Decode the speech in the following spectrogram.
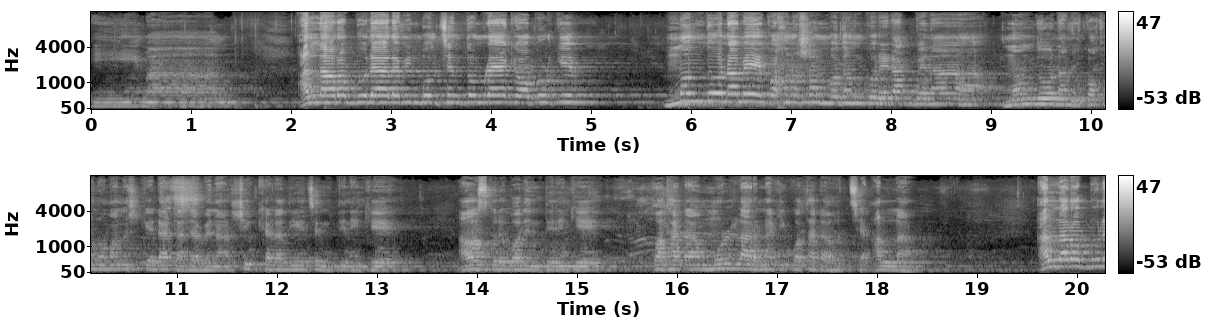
ঈমান আল্লাহ রব্বুল আলামিন বলছেন, তোমরা একে অপরকে মন্দ নামে কখনো সম্বোধন করে রাখবে না। মন্দ নামে কখনো মানুষকে ডাকা যাবে না। শিক্ষাটা দিয়েছেন তিনি কে? আওয়াজ করে বলেন তিনি কে? কথাটা মোল্লার নাকি কথাটা হচ্ছে আল্লাহ। আল্লাহ রব্বুল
